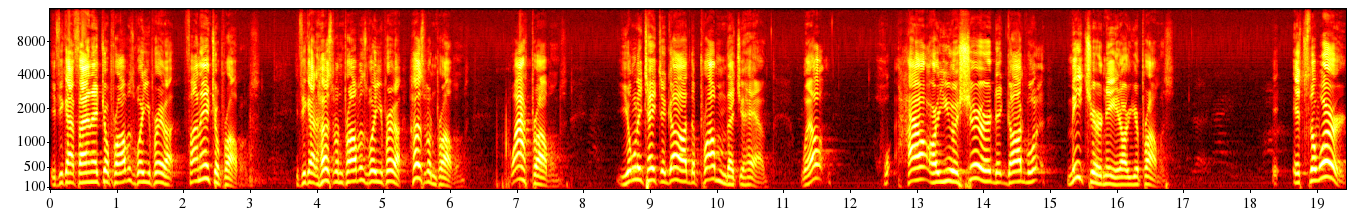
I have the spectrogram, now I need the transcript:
If you got financial problems, what do you pray about? Financial problems. If you got husband problems, what do you pray about? Husband problems. Wife problems. You only take to God the problem that you have. Well, how are you assured that God will meet your need or your promise? It's the Word.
